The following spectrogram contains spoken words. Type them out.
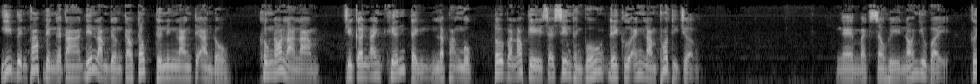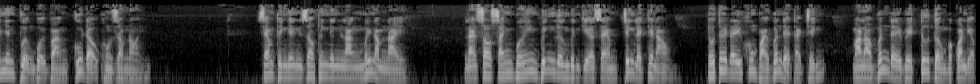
nghĩ biện pháp để người ta đến làm đường cao tốc từ Ninh Lăng tới An Đô. Không nói là làm, chỉ cần anh khiến tỉnh lập hạng mục, tôi và lão Kỳ sẽ xin thành phố đề cử anh làm phó thị trưởng. Nghe Mạch Giao Huy nói như vậy, cơ nhân Phượng vội vàng cúi đầu không dám nói. Xem tình hình giao thông Ninh Lăng mấy năm này, lại so sánh với Vĩnh Lương bên kia xem chênh lệch thế nào. Tôi thấy đây không phải vấn đề tài chính, mà là vấn đề về tư tưởng và quan điểm.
